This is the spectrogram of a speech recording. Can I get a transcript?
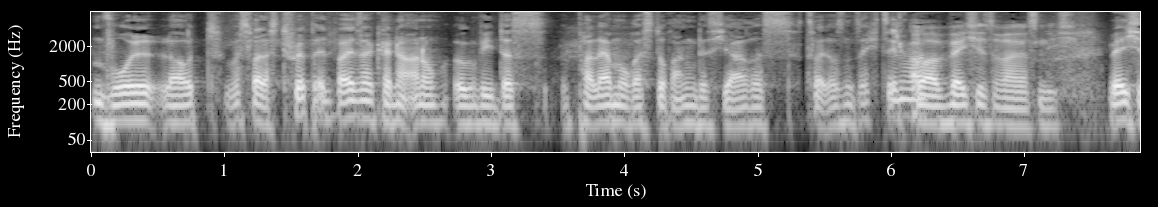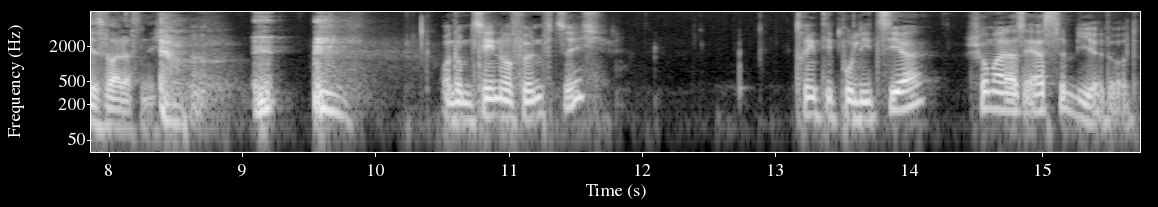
wohl laut, was war das, TripAdvisor, keine Ahnung, irgendwie das Palermo-Restaurant des Jahres 2016 war. Aber welches war das nicht? Welches war das nicht? Und um 10.50 Uhr trinkt die Polizia schon mal das erste Bier dort.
